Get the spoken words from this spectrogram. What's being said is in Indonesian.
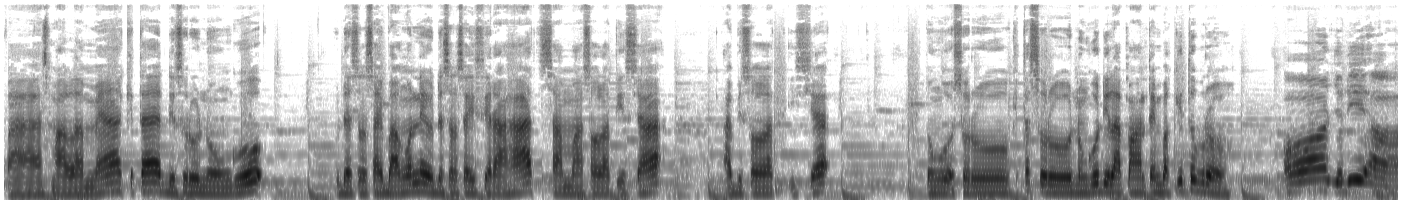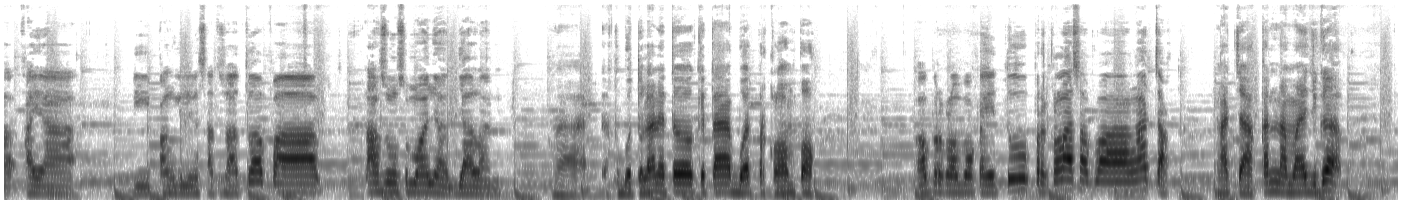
Pas malamnya kita disuruh nunggu Udah selesai bangun nih, udah selesai istirahat sama sholat isya Habis sholat isya Tunggu suruh kita suruh nunggu di lapangan tembak itu bro Oh jadi uh, kayak dipanggilin satu-satu apa langsung semuanya jalan? Nah kebetulan itu kita buat per kelompok Oh per kelompoknya itu per kelas apa ngacak? Ngacak kan namanya juga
